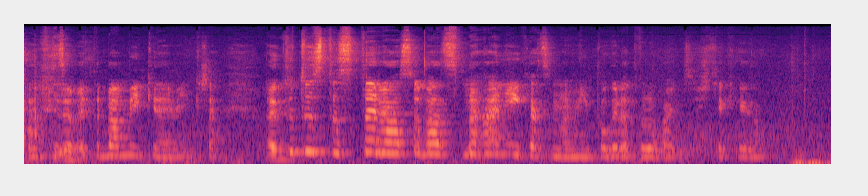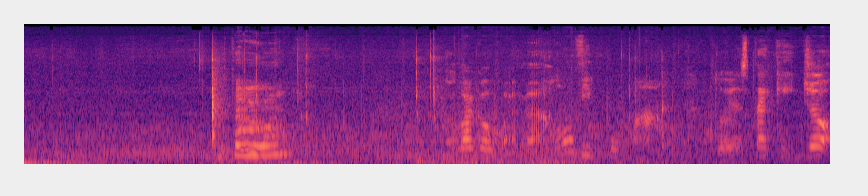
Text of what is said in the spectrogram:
co widzowie, chyba Miki największa. Ale kto to jest ta stara osoba z mechanika, co ma mi pogratulować, coś takiego? Kto to był on? Uwaga, uwaga, mówi Puma. Tu jest taki Joe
